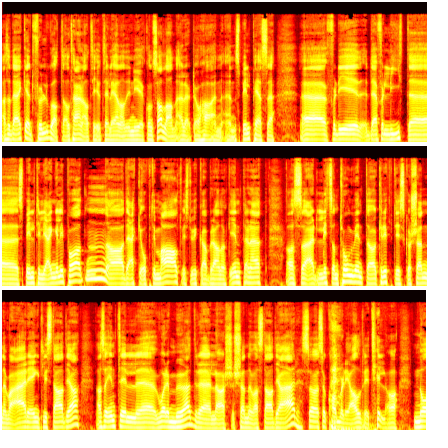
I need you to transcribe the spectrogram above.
Altså Det er ikke et fullgodt alternativ til en av de nye konsollene, eller til å ha en, en spill-PC. Eh, fordi det er for lite spill tilgjengelig på den, og det er ikke optimalt hvis du ikke har bra nok internett. Og så er det litt sånn tungvint og kryptisk å skjønne hva er egentlig Stadia. Altså Inntil eh, våre mødre, Lars, skjønner hva Stadia er, så, så kommer de aldri til å nå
